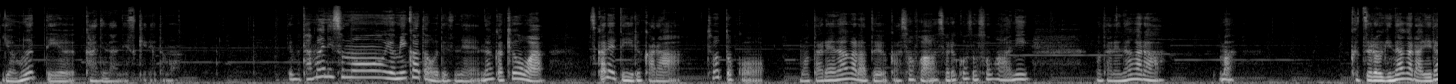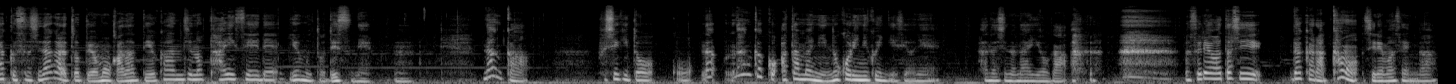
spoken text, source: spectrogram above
読むっていう感じなんですけれども。でもたまにその読み方をですねなんか今日は疲れているからちょっとこうもたれながらというかソファーそれこそソファーにもたれながらまあくつろぎながらリラックスしながらちょっと読もうかなっていう感じの体勢で読むとですね、うん、なんか不思議とこうななんかこう頭に残りにくいんですよね。話の内容が。それは私だからかもしれませんが。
